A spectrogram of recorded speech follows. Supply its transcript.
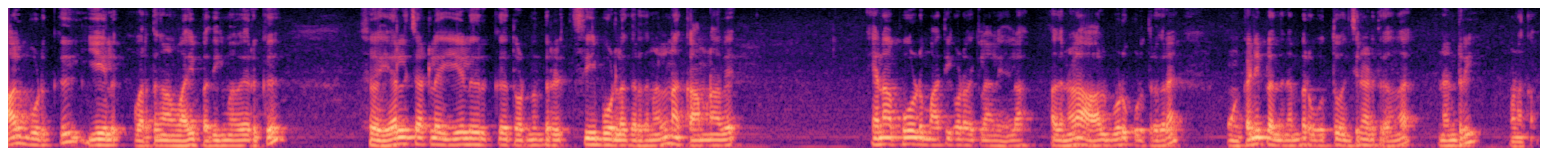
ஆல் போர்டுக்கு ஏழு வரதுக்கான வாய்ப்பு அதிகமாகவே இருக்குது ஸோ ஏர்லி சாட்டில் ஏழு இருக்குது தொடர்ந்து சி போர்டில் இருக்கிறதுனால நான் காமனாகவே ஏன்னா போர்டு மாற்றி கூட வைக்கலாம் இல்லைங்களா? அதனால் ஆல் போர்டு கொடுத்துருக்குறேன். உங்கள் கணிப்பில் அந்த நம்பர் ஒத்து வந்துச்சுன்னா எடுத்துக்கோங்க. நன்றி. வணக்கம்.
